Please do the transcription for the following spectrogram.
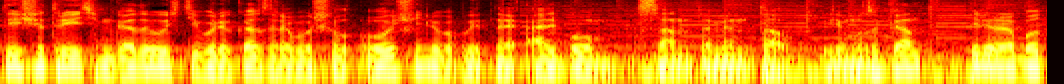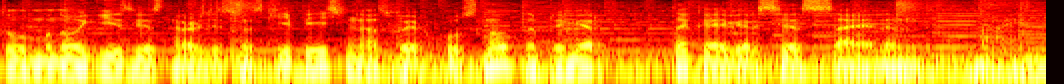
2003 году у Стива Люказера вышел очень любопытный альбом «Санта Ментал», где музыкант переработал многие известные рождественские песни на свой вкус. Ну, вот, например, такая версия «Silent Night».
